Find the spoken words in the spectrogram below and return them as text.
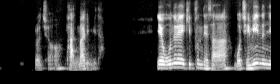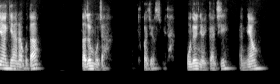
그렇죠. 반말입니다. 예, 오늘의 깊은 대사 뭐 재미있는 이야기 하나보다 나 좀 보자 두 가지였습니다. 오늘은 여기까지 안녕.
